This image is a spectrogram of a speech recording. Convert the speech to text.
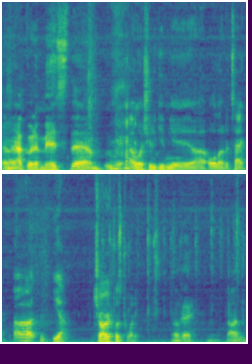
I'm Right. not going to miss them. Okay. I want you to give me a uh, all-out attack. Uh, yeah, charge plus 20. Okay. On.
